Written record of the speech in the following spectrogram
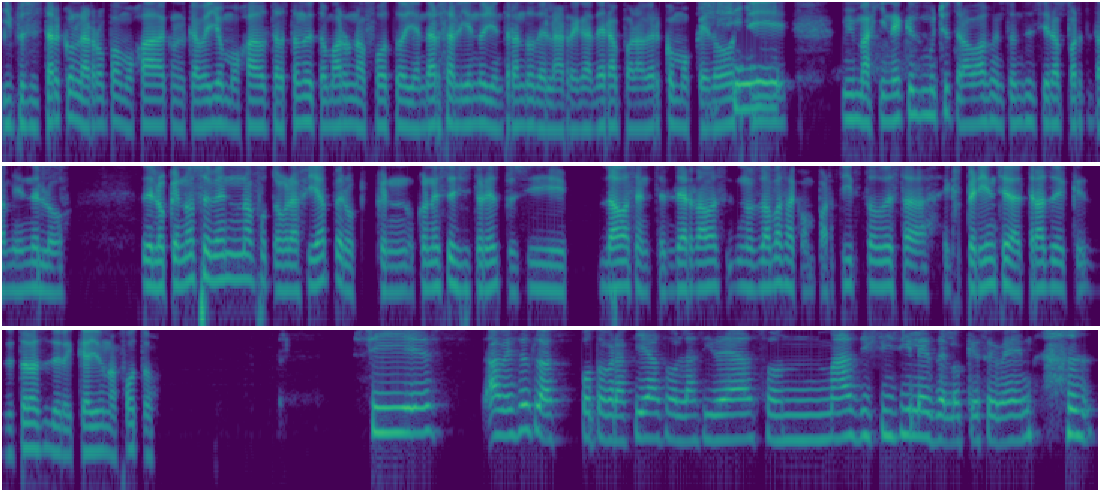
y pues estar con la ropa mojada, con el cabello mojado, tratando de tomar una foto y andar saliendo y entrando de la regadera para ver cómo quedó. Sí. me imaginé que es mucho trabajo, entonces sí era parte también de lo de lo que no se ve en una fotografía, pero que con estas historias pues sí dabas a entender, dabas, nos dabas a compartir toda esta experiencia detrás de que detrás de que hay una foto. Sí, es a veces las fotografías o las ideas son más difíciles de lo que se ven.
